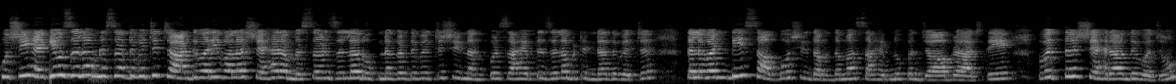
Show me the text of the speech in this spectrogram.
ਖੁਸ਼ੀ ਹੈ ਕਿ ਉਸ ਜ਼ਿਲ੍ਹਾ ਅੰਮ੍ਰਿਤਸਰ ਦੇ ਵਿੱਚ ਚਾਰ ਦੀਵਾਰੀ ਵਾਲਾ ਸ਼ਹਿਰ ਅੰਮ੍ਰਿਤਸਰ, ਜ਼ਿਲ੍ਹਾ ਰੂਪਨਗਰ ਦੇ ਵਿੱਚ ਸ਼੍ਰੀ ਅਨੰਦਪੁਰ ਸਾਹਿਬ ਸਾਹਿਬ ਤੇ ਜ਼ਿਲ੍ਹਾ ਬਠਿੰਡਾ ਦੇ ਵਿੱਚ ਤਲਵੰਡੀ ਸਾਬੋ ਸ਼੍ਰੀ ਦਮਦਮਾ ਸਾਹਿਬ ਨੂੰ ਪੰਜਾਬ ਰਾਜ ਦੇ ਪਵਿੱਤਰ ਸ਼ਹਿਰਾਂ ਦੇ ਵਜੋਂ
